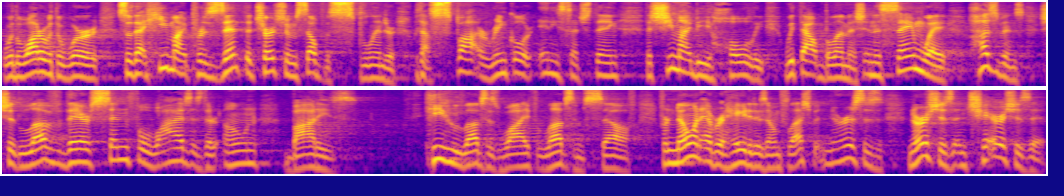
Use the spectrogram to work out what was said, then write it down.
with the water with the word, so that he might present the church to himself with splendor, without spot or wrinkle or any such thing, that she might be holy, without blemish. In the same way, husbands should love their sinful wives as their own bodies. He who loves his wife loves himself. For no one ever hated his own flesh, but nourishes, nourishes and cherishes it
